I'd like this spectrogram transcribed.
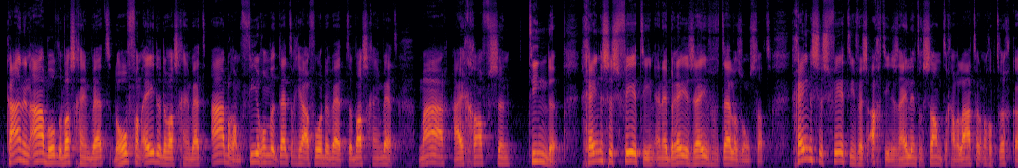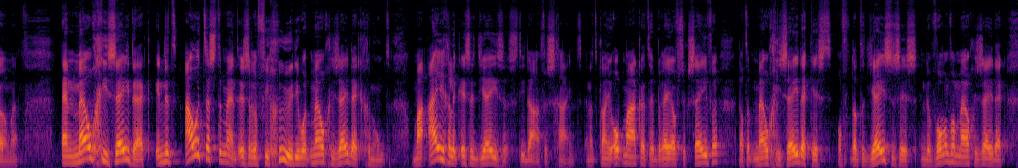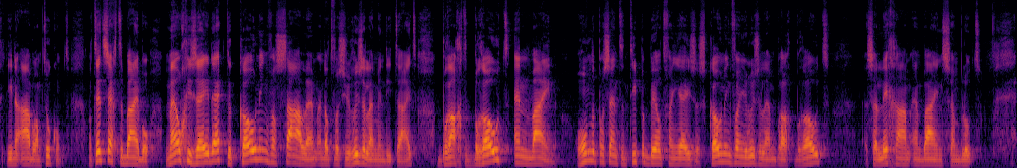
Kaan en Abel, er was geen wet. De Hof van Eden, er was geen wet. Abraham, 430 jaar voor de wet, er was geen wet. Maar hij gaf zijn tiende. Genesis 14 en Hebreeën 7 vertellen ons dat. Genesis 14, vers 18 is een heel interessante, daar gaan we later ook nog op terugkomen. En Melchizedek, in het Oude Testament is er een figuur die wordt Melchizedek genoemd. Maar eigenlijk is het Jezus die daar verschijnt. En dat kan je opmaken uit Hebreeën hoofdstuk 7, dat het Melchizedek is, of dat het Jezus is in de vorm van Melchizedek die naar Abraham toekomt. Want dit zegt de Bijbel. Melchizedek, de koning van Salem, en dat was Jeruzalem in die tijd, bracht brood en wijn. 100% een typebeeld van Jezus. Koning van Jeruzalem bracht brood, zijn lichaam en wijn, zijn bloed.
